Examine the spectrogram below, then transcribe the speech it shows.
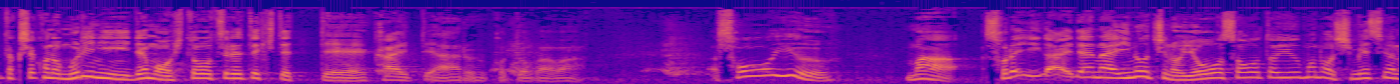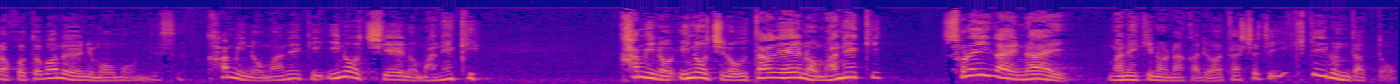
私はこの無理にでも人を連れてきてって書いてある言葉は、そういう、まあ、それ以外でない命の様相というものを示すような言葉のようにも思うんです。神の招き、命への招き、神の命の宴への招き、それ以外ない招きの中で私たち生きているんだと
